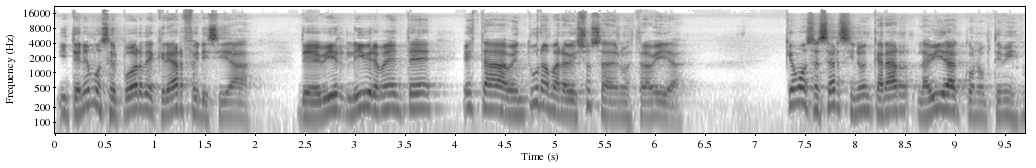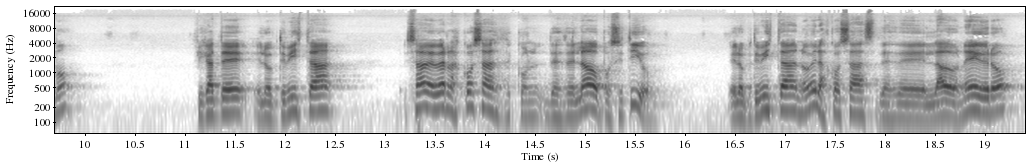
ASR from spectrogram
y tenemos el poder de crear felicidad, de vivir libremente esta aventura maravillosa de nuestra vida. ¿Qué vamos a hacer si no encarar la vida con optimismo? Fíjate, el optimista sabe ver las cosas desde el lado positivo. El optimista no ve las cosas desde el lado negro,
